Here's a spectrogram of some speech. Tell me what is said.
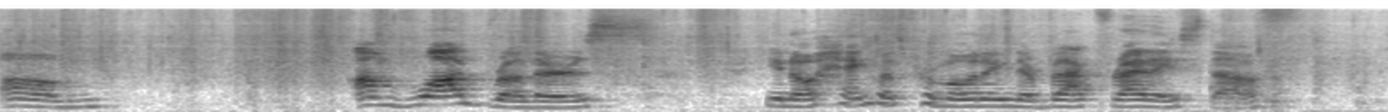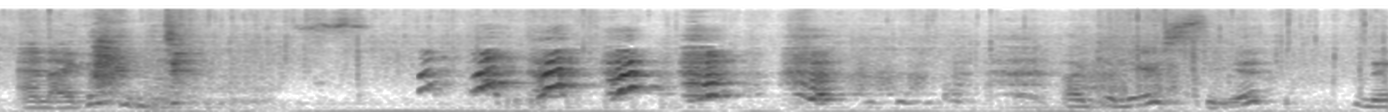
um, on Vlogbrothers, you know, Hank was promoting their Black Friday stuff, and I got. oh, can you see it? No.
